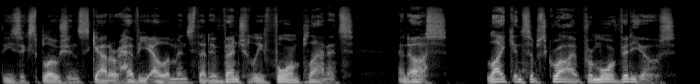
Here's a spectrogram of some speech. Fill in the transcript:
These explosions scatter heavy elements that eventually form planets, and us. Like and subscribe for more videos.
